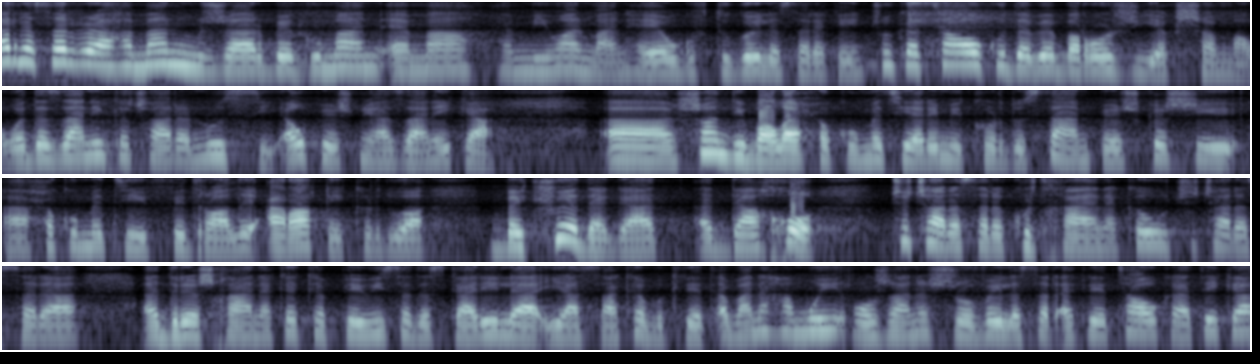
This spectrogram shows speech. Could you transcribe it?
هەر لەسەر هەمان مژار بێگومان ئێمە هەمیوانمان هەیە و گفتوگۆی لەسەرەکەین. چونکە تاوەکو دەبێ بە ڕۆژی یەکشەمە و دەزانین کە چارە نووسی ئەو پێشنیازانەی کە شاندی باڵای حکوومەت یاریمی کوردستان پێشکەشی حکوومەتی فیدراالی عراقی کردووە بەکوێ دەگات داخۆ چ چارەسەرە کورتخانەکە و چ چارەسەرە درێژخانەکە کە پێویستە دەستکاری لە یاساکە بکرێت. ئەمانە هەمووی ڕۆژانە شرۆڤی لەسەر ئەکرێت تاو کاتێکە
